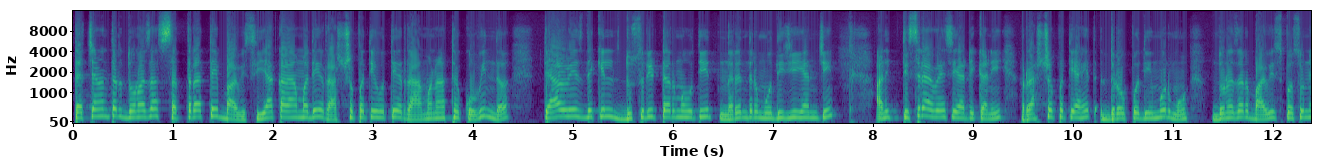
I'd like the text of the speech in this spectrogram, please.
त्याच्यानंतर दोन हजार सतरा ते बावीस या काळामध्ये राष्ट्रपती होते रामनाथ कोविंद. त्यावेळेस देखील दुसरी टर्म होती नरेंद्र मोदीजी यांची. आणि तिसऱ्या वेळेस या ठिकाणी राष्ट्रपती आहेत द्रौपदी मुर्मू. दोन हजार बावीसपासून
